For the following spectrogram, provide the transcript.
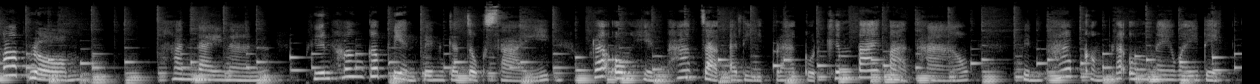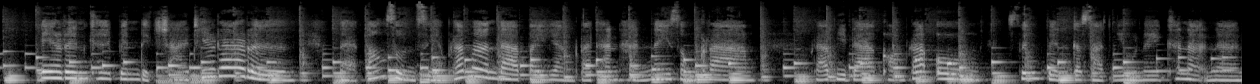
ข้าพร้อมทันใดนั้น พื้นห้องก็เปลี่ยนเป็นกระจกใส พระองค์เห็นภาพจากอดีตปรากฏขึ้นใต้ฝ่าเท้า เป็นภาพของพระองค์ในวัยเด็ก เอเรนเคยเป็นเด็กชายที่ร่าเริง แต่ต้องสูญเสียพระมารดาไปอย่างกระทันหันในสงคราม พระบิดาของพระองค์ ซึ่งเป็นกษัตริย์อยู่ในขณะนั้น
